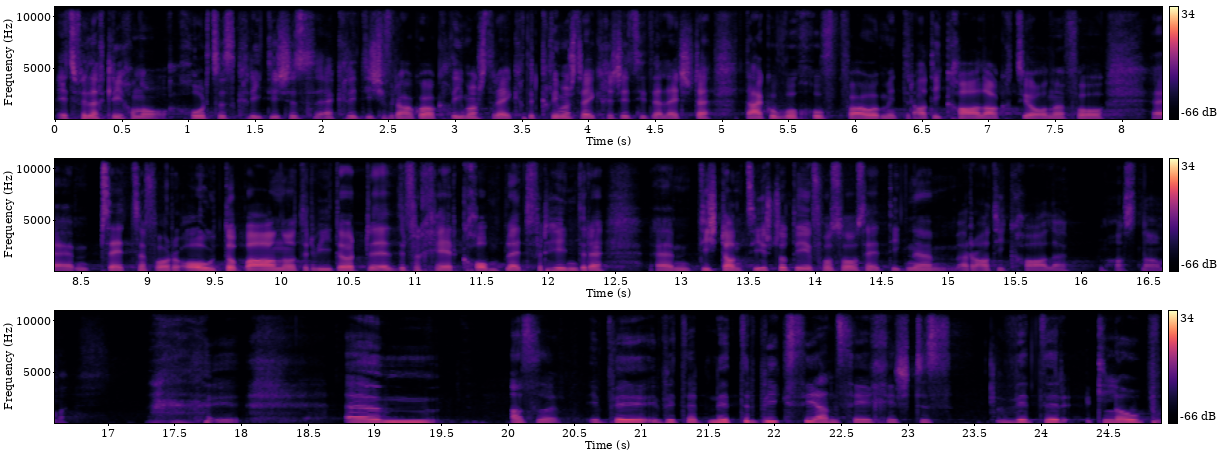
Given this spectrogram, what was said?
Jetzt vielleicht gleich noch kurz ein kritisches, eine kritische Frage an Klimastreik. Der Klimastreik ist jetzt in den letzten Tagen und Wochen aufgefallen mit radikalen Aktionen von ähm, Besetzen von Autobahnen oder wie dort den Verkehr komplett verhindern. Ähm, distanzierst du dich von so solchen radikalen Massnahmen? ähm, also ich bin, ich bin dort nicht dabei gewesen. An sich ist das wieder, glaube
